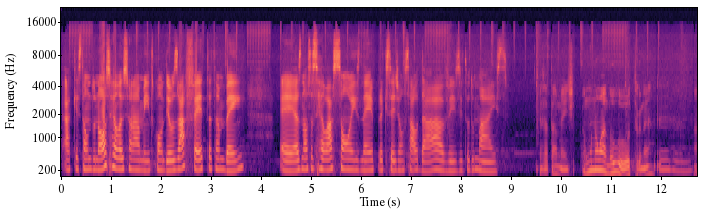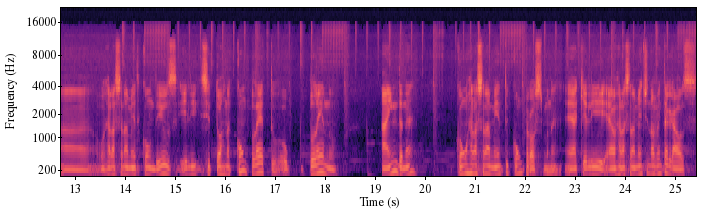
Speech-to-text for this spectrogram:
a questão do nosso relacionamento com Deus afeta também é, as nossas relações, né, para que sejam saudáveis e tudo mais. Exatamente. Um não anula o outro, né? Uhum. Ah, o relacionamento com Deus ele se torna completo ou pleno ainda, né? Com o relacionamento com o próximo, né? É aquele é o relacionamento de 90 graus.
